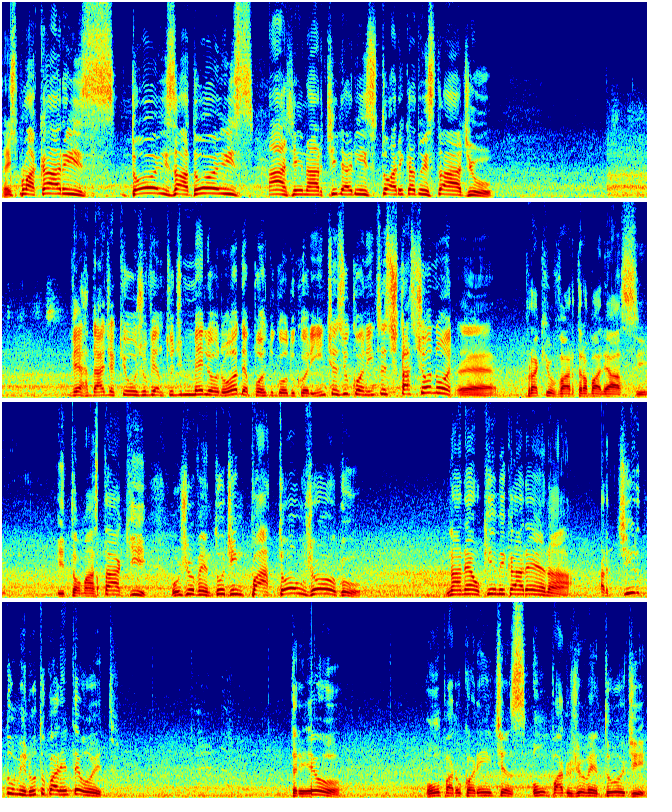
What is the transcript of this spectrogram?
Tem os placares 2 a 2. Agem na artilharia histórica do estádio. Verdade é que o Juventude melhorou depois do gol do Corinthians e o Corinthians estacionou. É, para que o VAR trabalhasse e tomasse. Está aqui, o Juventude empatou o jogo na Neoquímica Arena. A partir do minuto 48. Treu. Um para o Corinthians, um para o Juventude.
